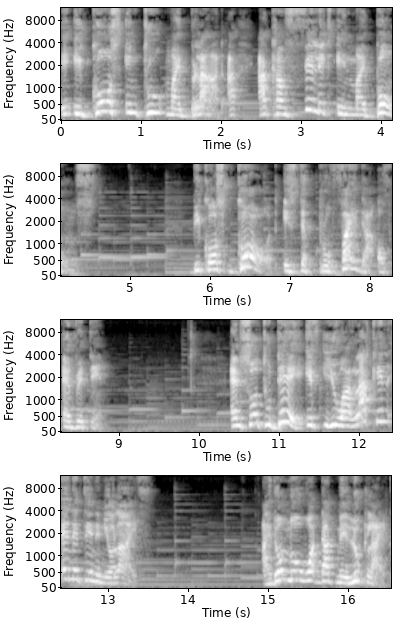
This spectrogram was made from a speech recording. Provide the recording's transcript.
it, it goes into my blood. I, I can feel it in my bones. Because God is the provider of everything. And so today, if you are lacking anything in your life, I don't know what that may look like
